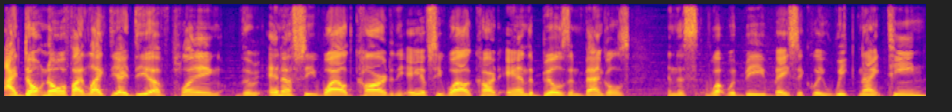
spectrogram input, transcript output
I don't know if I like the idea of playing the NFC wild card and the AFC wild card and the Bills and Bengals in this what would be basically week 19.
